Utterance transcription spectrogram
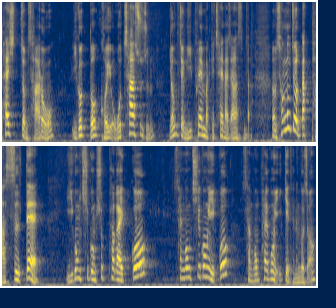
80.4로 이것도 거의 오차 수준 0.2프레임밖에 차이 나지 않았습니다. 그럼 성능적으로 딱 봤을 때 2070 슈퍼가 있고 3070이 있고 3080이 있게 되는 거죠.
